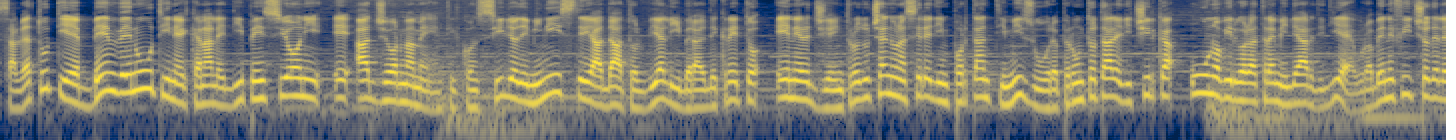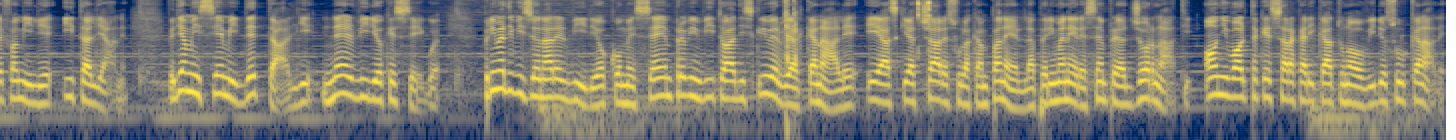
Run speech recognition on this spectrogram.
Salve a tutti e benvenuti nel canale di pensioni e aggiornamenti. Il Consiglio dei Ministri ha dato il via libera al decreto energia introducendo una serie di importanti misure per un totale di circa 1,3 miliardi di euro a beneficio delle famiglie italiane. Vediamo insieme i dettagli nel video che segue. Prima di visionare il video, come sempre, vi invito ad iscrivervi al canale e a schiacciare sulla campanella per rimanere sempre aggiornati ogni volta che sarà caricato un nuovo video sul canale.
